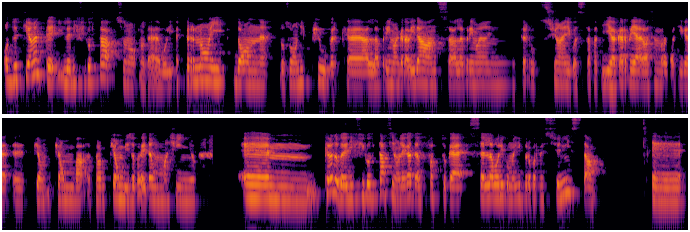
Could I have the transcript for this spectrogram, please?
oggettivamente le difficoltà sono notevoli e per noi donne lo sono di più perché alla prima gravidanza, alla prima interruzione di questa fatica carriera sembra quasi che eh, piomba, piombi sopra di te un macigno. Ehm, credo che le difficoltà siano legate al fatto che se lavori come libero professionista eh,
